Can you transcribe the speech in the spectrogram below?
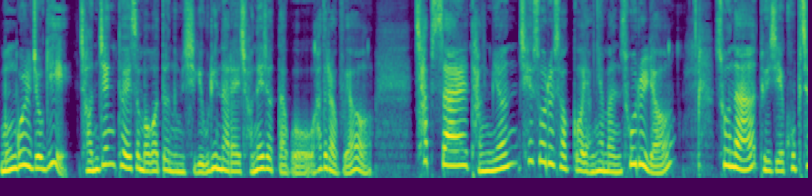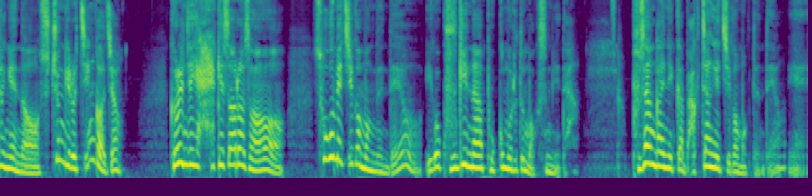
몽골족이 전쟁터에서 먹었던 음식이 우리나라에 전해졌다고 하더라고요. 찹쌀, 당면, 채소를 섞어 양념한 소를요. 소나 돼지의 곱창에 넣어 수증기로 찐 거죠. 그걸 이제 얇게 썰어서 소금에 찍어 먹는데요. 이거 국이나 볶음으로도 먹습니다. 부산 가니까 막장에 찍어 먹던데요. 예.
